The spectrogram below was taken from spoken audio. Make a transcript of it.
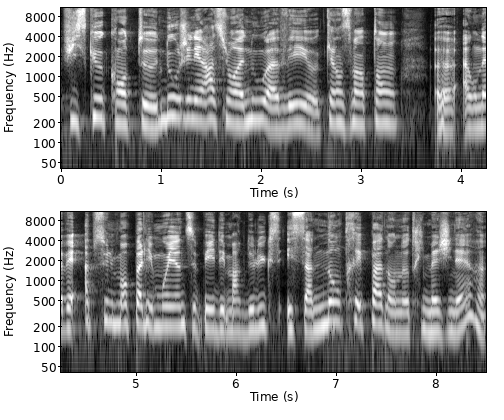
puisque quand nos générations à nous avaient 15-20 ans, euh, on n'avait absolument pas les moyens de se payer des marques de luxe et ça n'entrait pas dans notre imaginaire.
